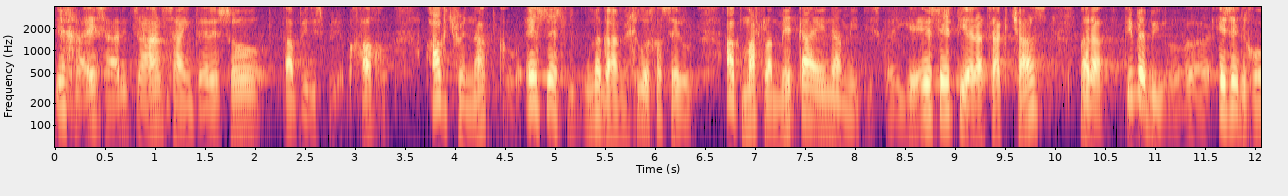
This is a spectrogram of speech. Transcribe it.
ეხა ეს არის ძალიან საინტერესო დაპირისპირება. ხალხო აქ ჩვენ აქ ეს ეს უნდა გამიხილო ეხა სერიოზულად აქ მართლა მეტაენა მიდის გაიგე ეს ერთია რაც აქ ჩანს მაგრამ ტიპები ესენი ხო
